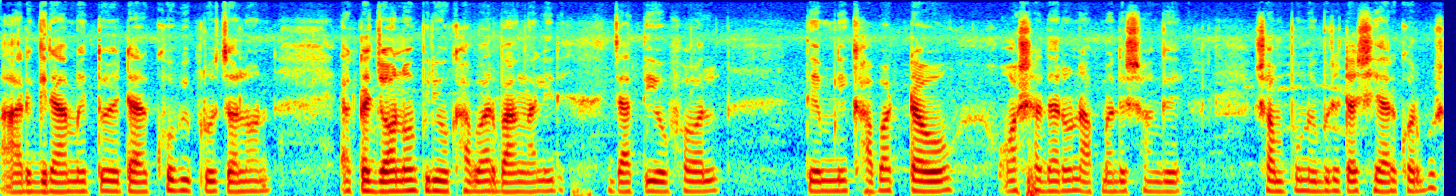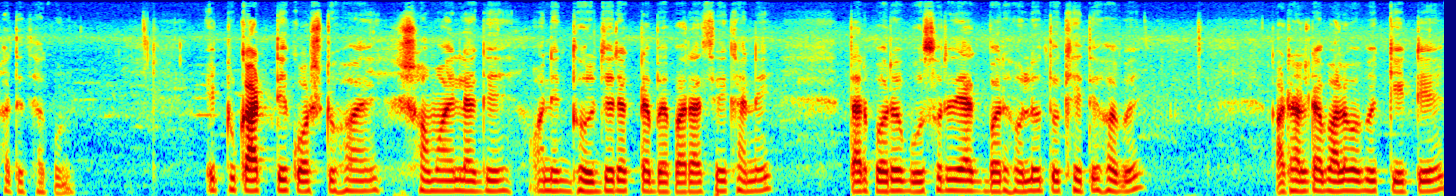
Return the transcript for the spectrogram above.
আর গ্রামে তো এটার খুবই প্রচলন। একটা জনপ্রিয় খাবার বাঙালির জাতীয় ফল। তেমনি খাবারটাও অসাধারণ আপনাদের সঙ্গে সম্পূর্ণ ভিডিওটা শেয়ার করব, সাথে থাকুন। একটু কাটতে কষ্ট হয়, সময় লাগে, অনেক ধৈর্যের একটা ব্যাপার আছে এখানে। তারপরে বছরে একবার হলেও তো খেতে হবে। কাঁঠালটা ভালোভাবে কেটে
